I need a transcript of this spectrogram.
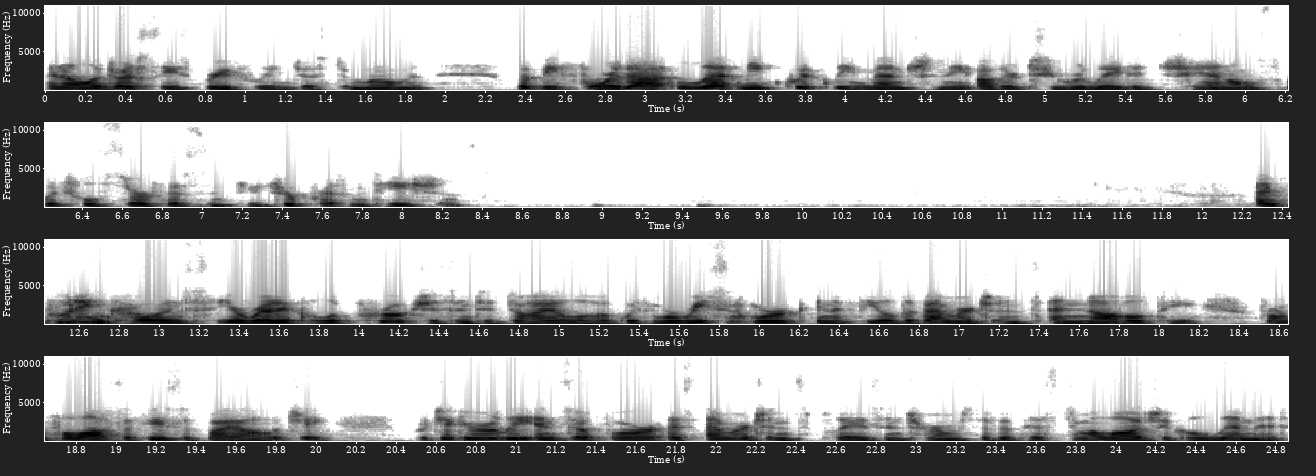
And I'll address these briefly in just a moment. But before that, let me quickly mention the other two related channels which will surface in future presentations. I'm putting Cohen's theoretical approaches into dialogue with more recent work in the field of emergence and novelty from philosophies of biology, particularly insofar as emergence plays in terms of epistemological limit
